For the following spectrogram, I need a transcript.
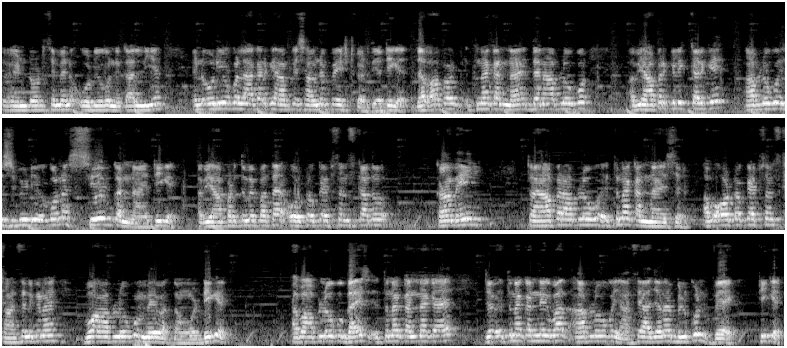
तो एंड्रॉइड से मैंने ऑडियो को निकाल लिया एंड ऑडियो को ला करके आपके सामने पेस्ट कर दिया, ठीक है? जब आप इतना करना है देन आप लोगों को अब यहाँ पर क्लिक करके आप लोगों को इस वीडियो को ना सेव करना है, ठीक है? अब यहाँ पर तुम्हें पता है ऑटो कैप्शन का तो काम है ही तो यहाँ पर आप लोगों को इतना करना है सिर्फ़। अब ऑटो कैप्शन कहाँ से लिखना है, वो आप लोगों को मैं बताऊँगा, ठीक है? अब आप लोगों को गैस इतना करना क्या है? जब इतना करने के बाद आप लोगों को यहाँ से आ जाना बिल्कुल बैक ठीक है?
